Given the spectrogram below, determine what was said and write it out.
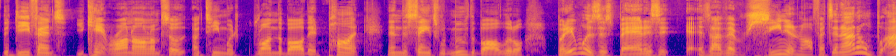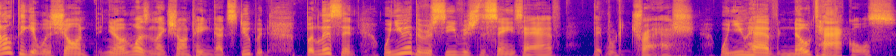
The defense, you can't run on them, so a team would run the ball, they'd punt. Then the Saints would move the ball a little, but it was as bad as it as I've ever seen in offense. And I don't, I don't think it was Sean. You know, it wasn't like Sean Payton got stupid. But listen, when you had the receivers the Saints have that were trash, when you have no tackles,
